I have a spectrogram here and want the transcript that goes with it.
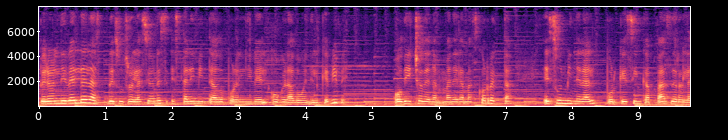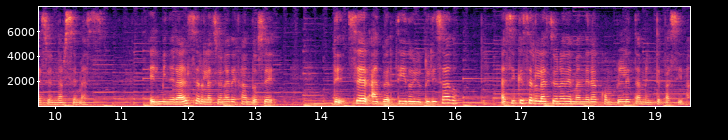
pero el nivel de, sus relaciones está limitado por el nivel o grado en el que vive. O dicho de manera más correcta, es un mineral porque es incapaz de relacionarse más. El mineral se relaciona dejándose de ser advertido y utilizado, así que se relaciona de manera completamente pasiva.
